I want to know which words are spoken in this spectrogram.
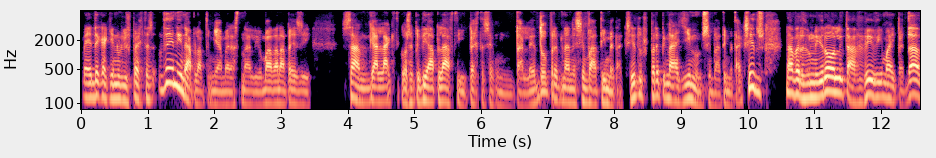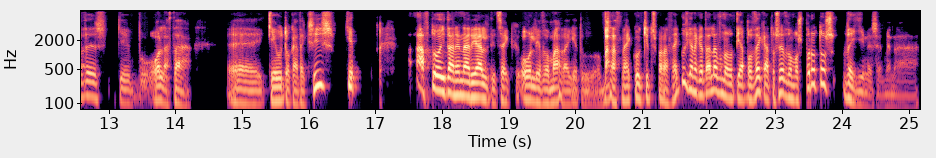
με 11 καινούριους παίχτες δεν είναι απλό από τη μια μέρα στην άλλη ομάδα να παίζει σαν γαλάκτικος, επειδή απλά αυτοί οι παίχτες έχουν ταλέντο. Πρέπει να είναι συμβατοί μεταξύ τους, πρέπει να γίνουν συμβατοί μεταξύ τους, να βρεθούν οι ρόλοι, τα δίδυμα, οι πεντάδες και όλα αυτά ε, και ούτω καθεξής. Και αυτό ήταν ένα reality check όλη η εβδομάδα για το Παναθηναϊκό και τους Παναθηναϊκούς για να καταλάβουν ότι από 17ο πρώτος δεν γίνεσαι με, ένα,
